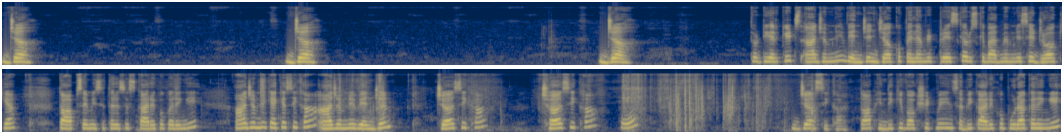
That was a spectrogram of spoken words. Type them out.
ज ज ज। तो डियर किड्स आज हमने व्यंजन ज को पहले हमने ट्रेस किया और उसके बाद में हमने इसे ड्रॉ किया। तो आप सेम इसी तरह से इस कार्य को करेंगे। आज हमने क्या क्या सीखा? आज हमने व्यंजन च सीखा, छ सीखा और ज सीखा। तो आप हिंदी की वर्कशीट में इन सभी कार्य को पूरा करेंगे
